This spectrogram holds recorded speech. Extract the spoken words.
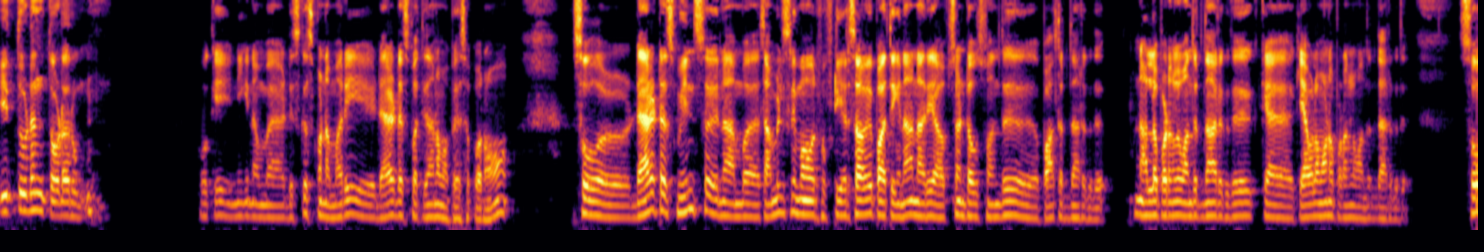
இத்துடன் தொடரும். ஓகே இன்றைக்கி நம்ம டிஸ்கஸ் பண்ண மாதிரி டேரக்டர்ஸ் பற்றி தான் நம்ம பேச போகிறோம் ஸோ டேரக்டர்ஸ் மீன்ஸ் நம்ம தமிழ் சினிமா ஒரு ஃபிஃப்டி இயர்ஸாகவே பார்த்தீங்கன்னா நிறைய அப்ஸ் அண்ட் டவுன்ஸ் வந்து பார்த்துட்டு தான் இருக்குது. நல்ல படங்களும் வந்துட்டு தான் இருக்குது. கே கேவலமான படங்களும் வந்துட்டு தான் இருக்குது. ஸோ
